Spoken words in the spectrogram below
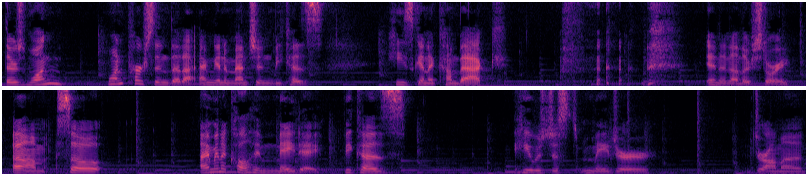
there's one one person that I, I'm going to mention because he's going to come back in another story. Um, so I'm going to call him Mayday because he was just major drama.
